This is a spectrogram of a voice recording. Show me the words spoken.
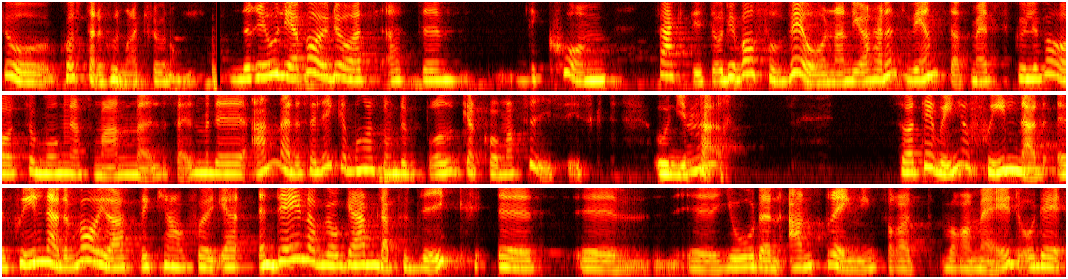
då kostade det 100 kronor. Det roliga var ju då att, att eh, det kom faktiskt, och det var förvånande, jag hade inte väntat mig att det skulle vara så många som anmälde sig, men det anmälde sig lika många som det brukar komma fysiskt ungefär. Så att det var ingen skillnad. Eh, Skillnaden var ju att det kanske, ja, en del av vår gamla publik eh, eh, eh, gjorde en ansträngning för att vara med och det,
